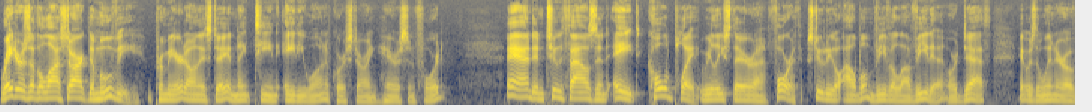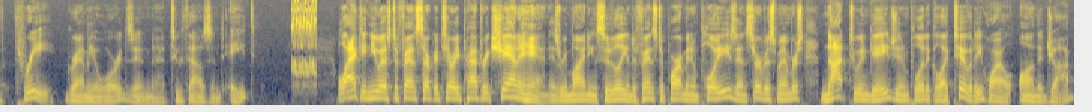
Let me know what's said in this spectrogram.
Raiders of the Lost Ark, the movie, premiered on this day in 1981, of course, starring Harrison Ford. And in 2008, Coldplay released their uh, fourth studio album, Viva La Vida, or Death. It was the winner of three Grammy Awards in uh, 2008. Well, acting U.S. Defense Secretary Patrick Shanahan is reminding civilian Defense Department employees and service members not to engage in political activity while on the job.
